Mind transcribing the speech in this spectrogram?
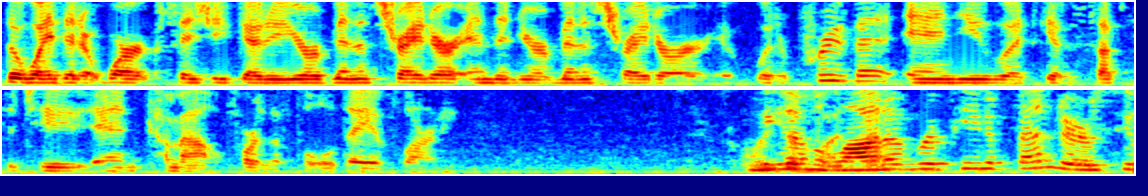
the way that it works is you go to your administrator and then your administrator would approve it and you would get a substitute and come out for the full day of learning We It's a have a lot time. of repeat offenders who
